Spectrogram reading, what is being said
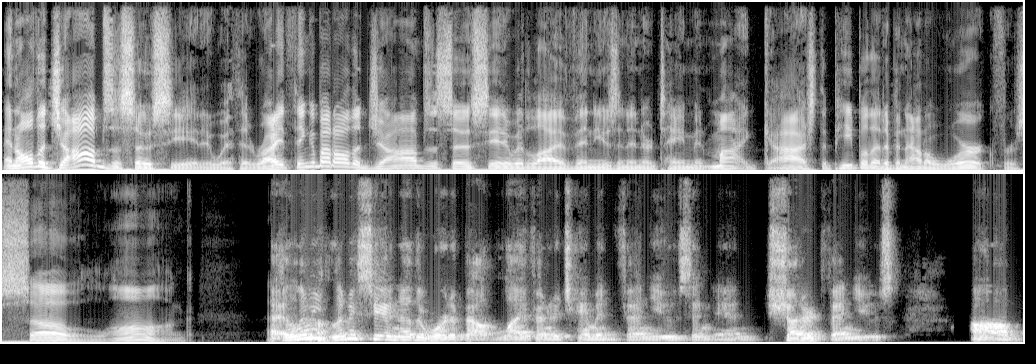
and all the jobs associated with it, right? Think about all the jobs associated with live venues and entertainment. My gosh, the people that have been out of work for so long long. And let me let me say another word about live entertainment venues and, and shuttered venues. Um,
